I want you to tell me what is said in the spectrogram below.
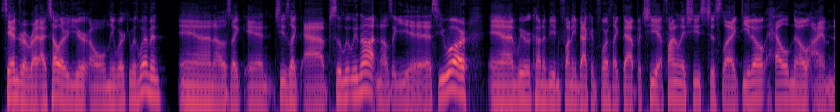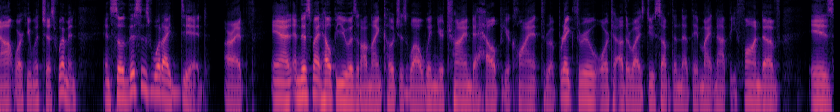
sandra right i tell her you're only working with women And I was like, and she's like, absolutely not. And I was like, yes, you are. And we were kind of being funny back and forth like that. But she finally, she's just like, Dino, hell no, I am not working with just women. And so this is what I did. All right. And, and this might help you as an online coach as well when you're trying to help your client through a breakthrough or to otherwise do something that they might not be fond of is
